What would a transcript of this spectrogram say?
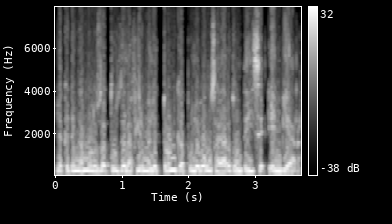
ya que tengamos los datos de la firma electrónica pues le vamos a dar donde dice enviar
